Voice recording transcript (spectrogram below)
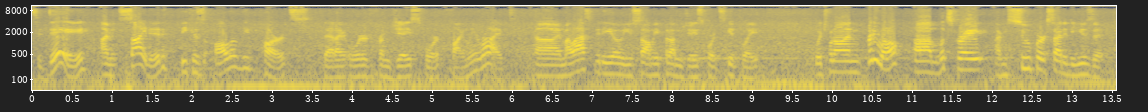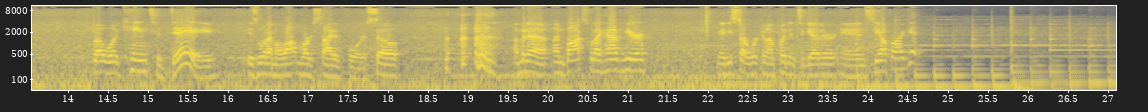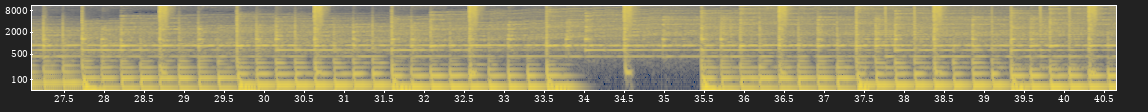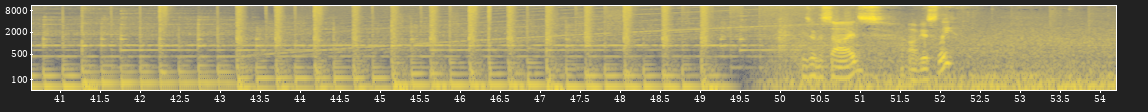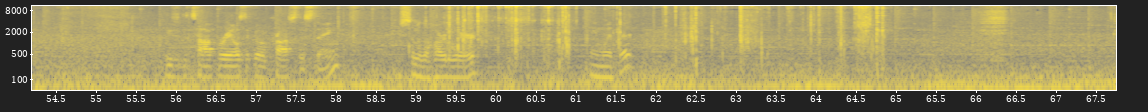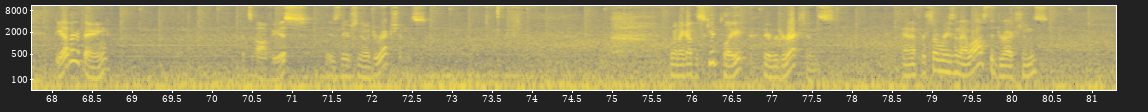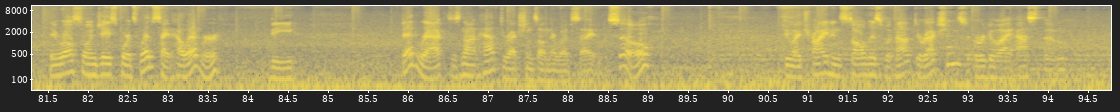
Today, I'm excited because all of the parts that I ordered from J Sport finally arrived. Uh, in my last video, you saw me put on the J Sport skid plate, which went on pretty well. Um, looks great. I'm super excited to use it. But what came today is what I'm a lot more excited for. So I'm gonna unbox what I have here, maybe start working on putting it together and see how far I get. Are the sides, obviously. These are the top rails that go across this thing. Here's some of the hardware came with it. The other thing that's obvious is there's no directions. When I got the skid plate, there were directions. And if for some reason I lost the directions, they were also on J Sport's website. However, the bed rack does not have directions on their website. So, do I try and install this without directions or do I ask them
